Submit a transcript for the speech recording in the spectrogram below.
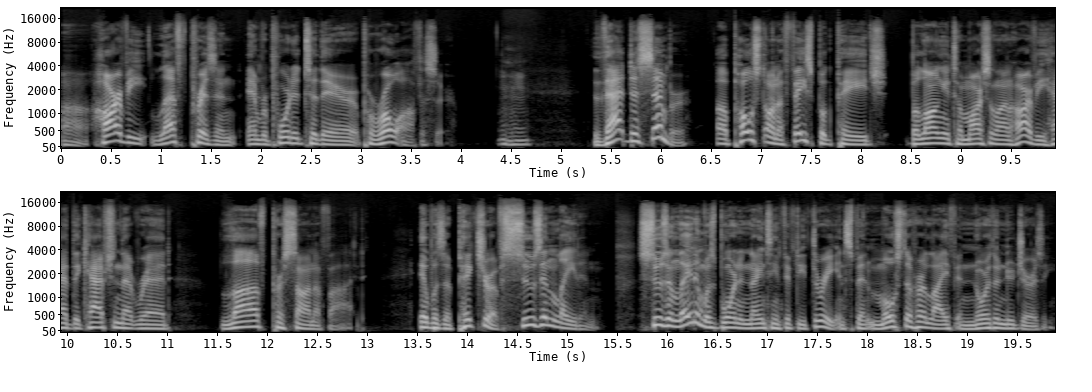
uh, Harvey left prison and reported to their parole officer. Mm-hmm. That December, a post on a Facebook page belonging to Marceline Harvey had the caption that read, Love Personified. It was a picture of Susan Leyden. Susan Leyden was born in 1953 and spent most of her life in northern New Jersey.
